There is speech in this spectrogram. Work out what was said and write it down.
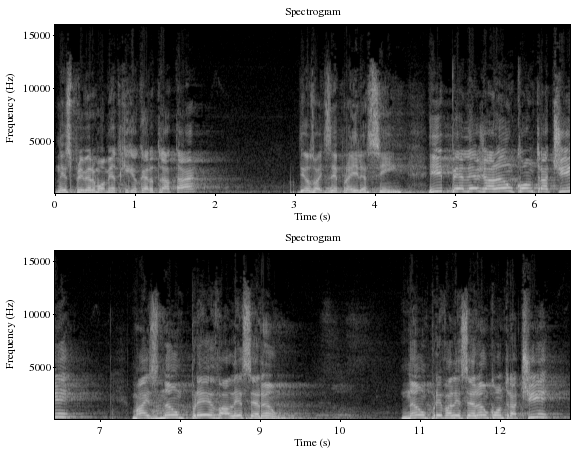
nesse primeiro momento aqui que eu quero tratar, Deus vai dizer para ele assim: E pelejarão contra ti, mas não prevalecerão. Não prevalecerão contra ti,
